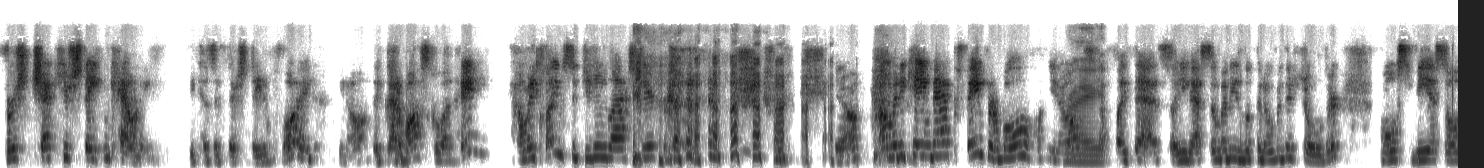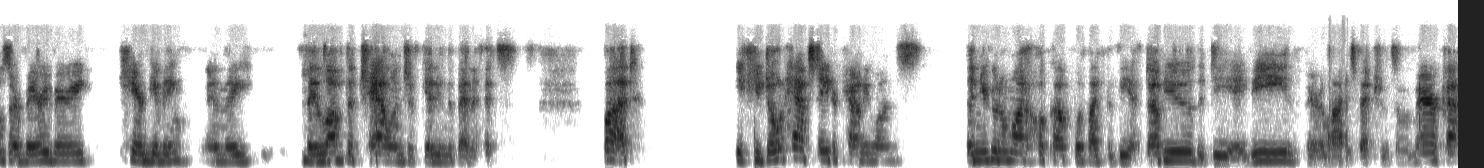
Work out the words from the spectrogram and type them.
first check your state and county because if they're state employed, you know, they've got a boss going, hey, how many claims did you do last year? you know, how many came back favorable? You know, right. stuff like that. So you got somebody looking over their shoulder. Most VSOs are very, very caregiving and they they love the challenge of getting the benefits. But if you don't have state or county ones, then you're going to want to hook up with like the VFW, the DAV, the Paralyzed Veterans of America.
